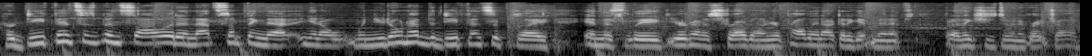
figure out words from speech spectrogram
Her defense has been solid, and that's something that, you know, when you don't have the defensive play in this league, you're going to struggle and you're probably not going to get minutes. But I think she's doing a great job.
